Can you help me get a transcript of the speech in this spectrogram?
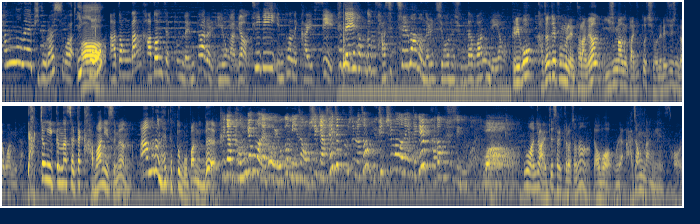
한눈에 비교를 할 수가 있고 아. 아정당 가전제품 렌탈을 이용하면 TV 인터넷 가입 시 최대 현금 47만 원을 지원해 준다고 하는데요. 그리고 가전제품을 렌탈하면 20만 원까지 또 지원을 해주신다고 합니다 약정이 끝났을 때 가만히 있으면 아무런 혜택도 못 받는데 그냥 변경만 해도 요금 인상 없이 그냥 새 제품 쓰면서 67만 원의 혜택을 받아보실 수 있는 거예요 와 이거 완전 알뜰살뜰하잖아. 여보 우리 아정당에서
